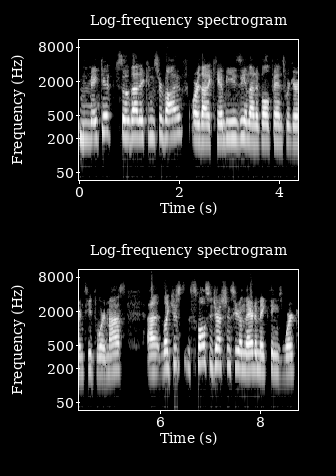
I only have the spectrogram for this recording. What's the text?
make it so that it can survive or that it can be easy and that if all fans were guaranteed to wear masks uh, like just small suggestions here and there to make things work.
